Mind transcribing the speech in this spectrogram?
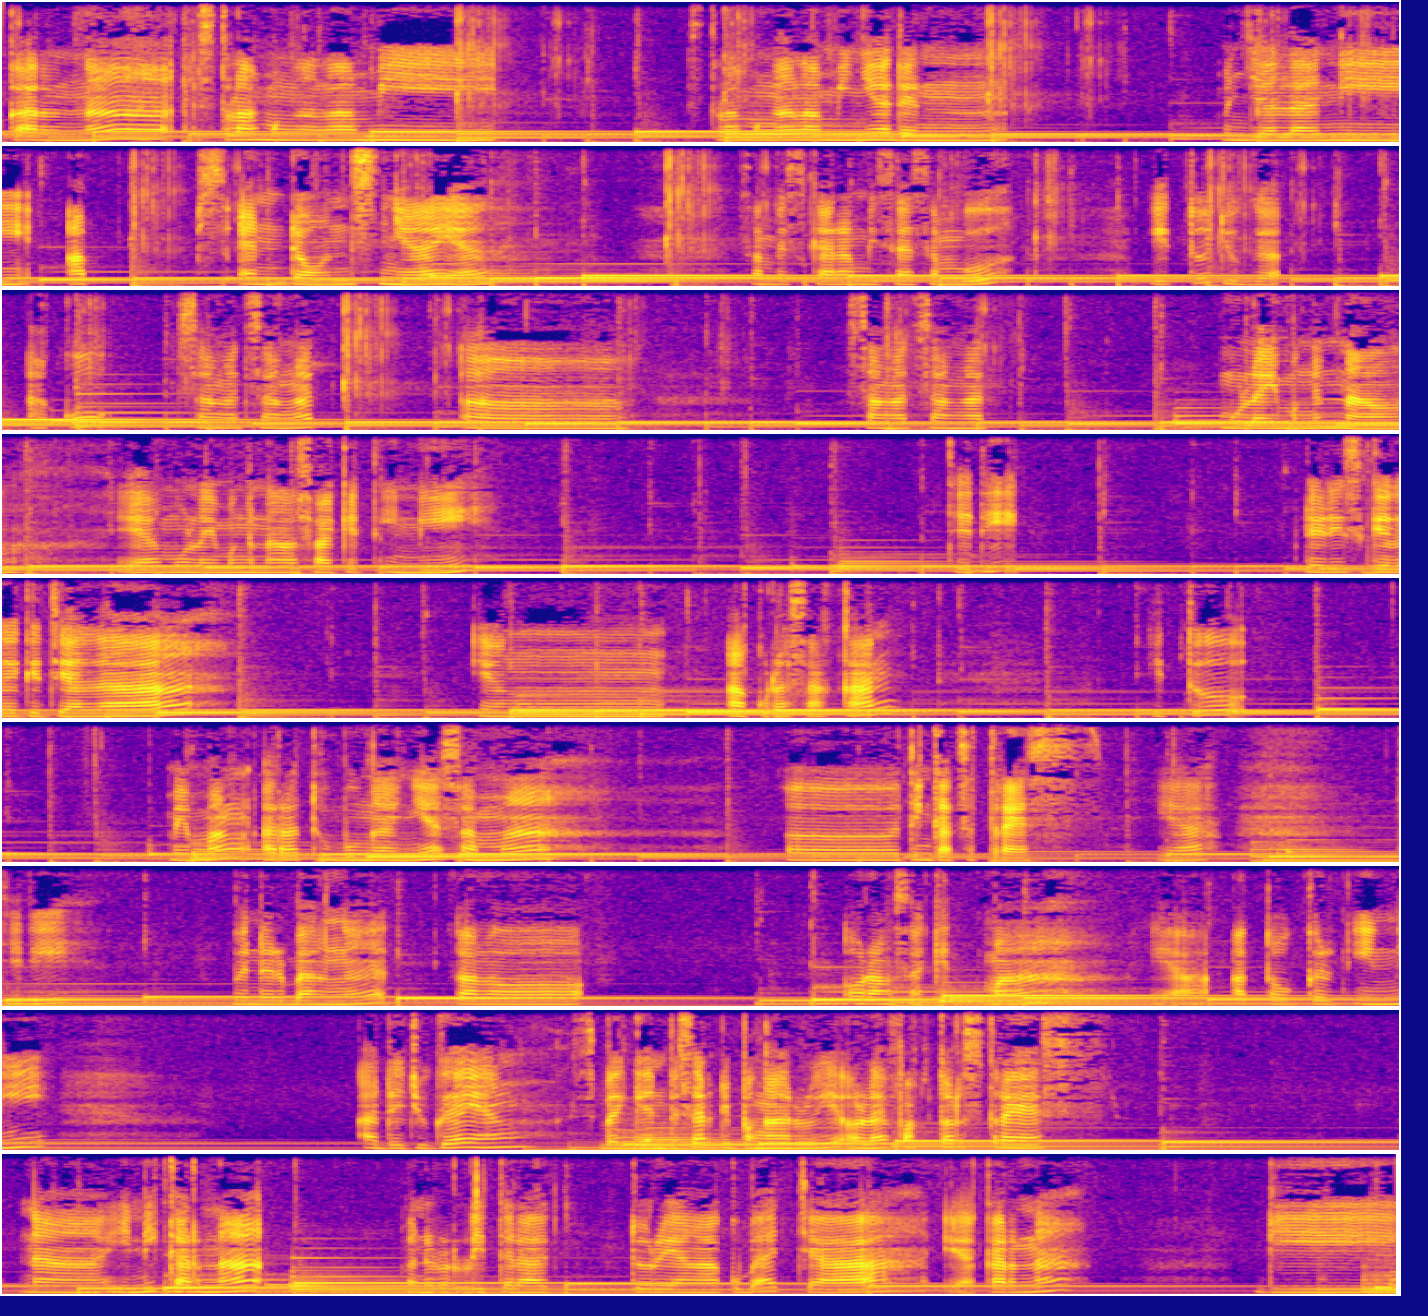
karena setelah mengalami setelah mengalaminya dan menjalani ups and downs-nya ya sampai sekarang bisa sembuh itu juga aku sangat-sangat uh, sangat-sangat mulai mengenal ya mulai mengenal sakit ini. Jadi dari segala gejala yang aku rasakan erat hubungannya sama uh, tingkat stres ya jadi bener banget kalau orang sakit mah ya atau GERD ini ada juga yang sebagian besar dipengaruhi oleh faktor stres. Nah, ini karena menurut literatur yang aku baca ya karena di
